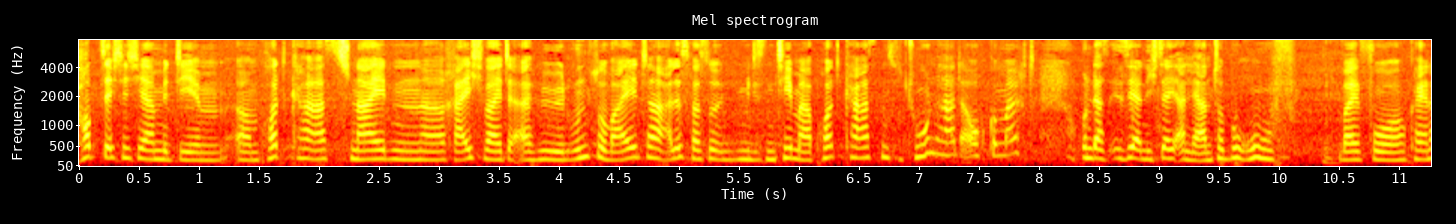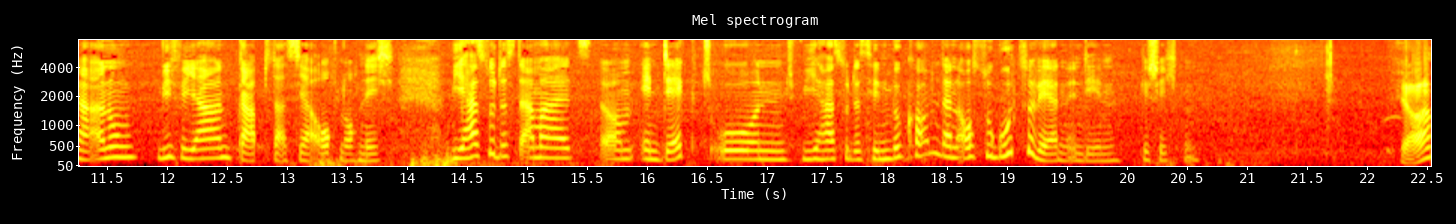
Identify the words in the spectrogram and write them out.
hauptsächlich ja mit dem ähm, Podcast schneiden, äh, Reichweite erhöhen und so weiter. Alles, was so mit diesem Thema Podcasten zu tun hat, auch gemacht. Und das ist ja nicht der erlernte Beruf. Weil vor, keine Ahnung, wie vielen Jahren gab es das ja auch noch nicht. Wie hast du das damals ähm, entdeckt und wie hast du das hinbekommen, dann auch so gut zu werden in den Geschichten? Ja,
